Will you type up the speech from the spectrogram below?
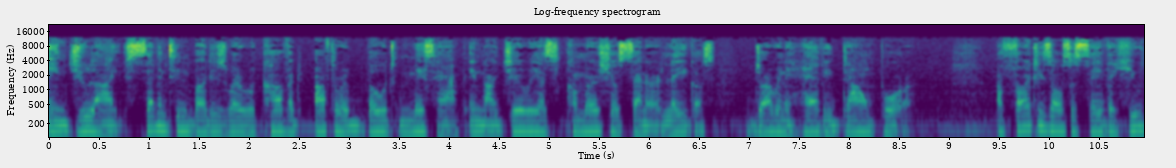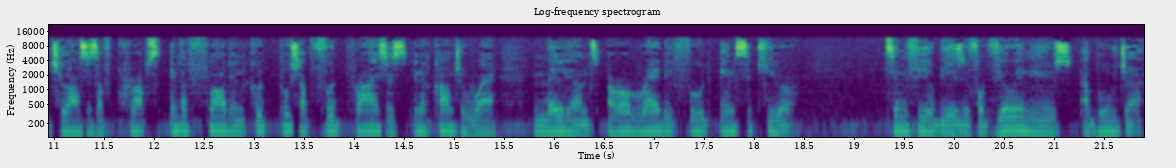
In July, 17 bodies were recovered after a boat mishap in Nigeria's commercial center, Lagos, during a heavy downpour. Authorities also say the huge losses of crops in the flooding could push up food prices in a country where millions are already food insecure. Timothy Obiezu for VOA News, Abuja,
